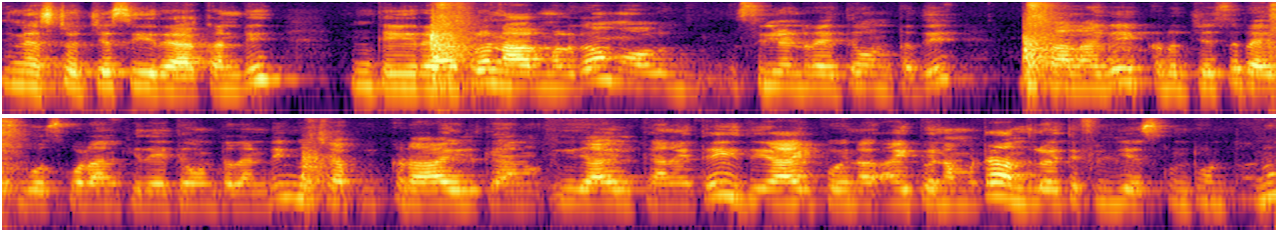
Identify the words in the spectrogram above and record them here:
నెక్స్ట్ వచ్చేసి ఈ ర్యాక్ అండి. ఇంకా ఈ ర్యాక్లో నార్మల్గా మామూలు సిలిండర్ అయితే ఉంటుంది. ఇంకా అలాగే ఇక్కడ వచ్చేసి రైస్ పోసుకోవడానికి ఇదైతే ఉంటుందండి. ఇంకా చెప్ ఇక్కడ ఆయిల్ క్యాన్ ఈ ఆయిల్ క్యాన్ అయితే ఇది ఆయిల్ పోయిన అయిపోయినమంటే అందులో అయితే ఫిల్ చేసుకుంటూ ఉంటాను.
